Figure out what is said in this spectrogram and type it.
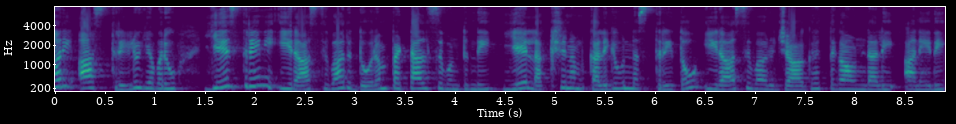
మరి ఆ స్త్రీలు ఎవరు? ఏ స్త్రీని ఈ రాశి వారు దూరం పెట్టాల్సి ఉంటుంది? ఏ లక్షణం కలిగి ఉన్న స్త్రీతో ఈ రాశి వారు జాగ్రత్తగా ఉండాలి అనేది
